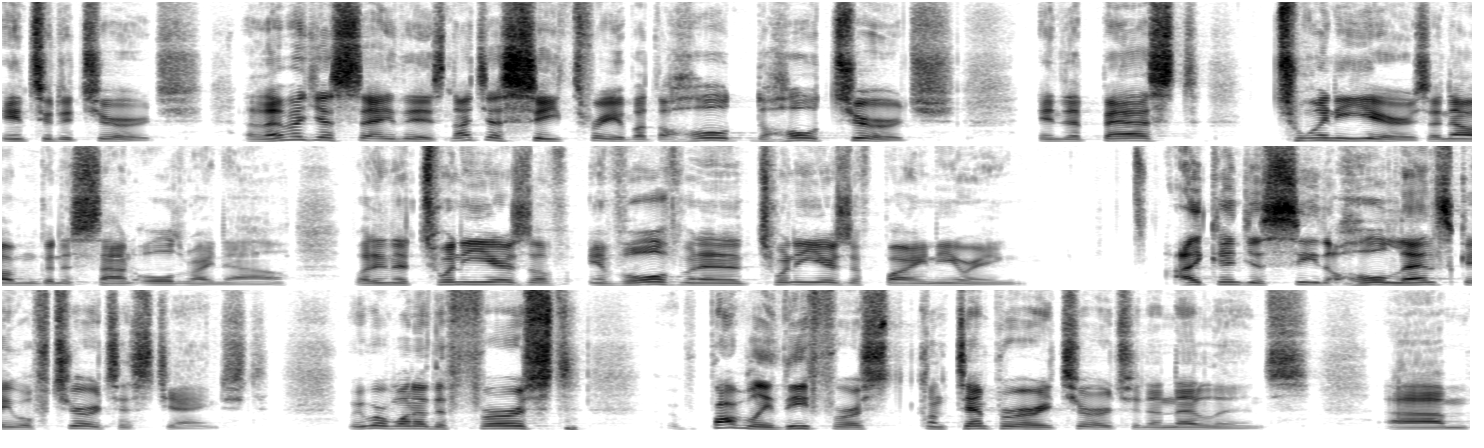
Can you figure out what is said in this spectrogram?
into the church. And let me just say this not just C3, but the whole, the whole church in the past 20 years. I know I'm going to sound old right now, but in the 20 years of involvement and the 20 years of pioneering, I can just see the whole landscape of church has changed. We were one of the first, probably the first contemporary church in the Netherlands. Um,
